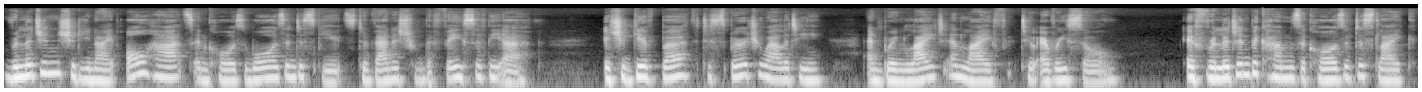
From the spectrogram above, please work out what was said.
Religion should unite all hearts and cause wars and disputes to vanish from the face of the earth. It should give birth to spirituality and bring light and life to every soul. If religion becomes a cause of dislike,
